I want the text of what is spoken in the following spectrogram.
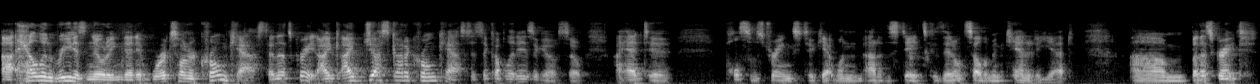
Uh, Helen Reed is noting that it works on her Chromecast, and that's great. I, I just got a Chromecast just a couple of days ago, so I had to pull some strings to get one out of the states because they don't sell them in Canada yet. Um, but that's great.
